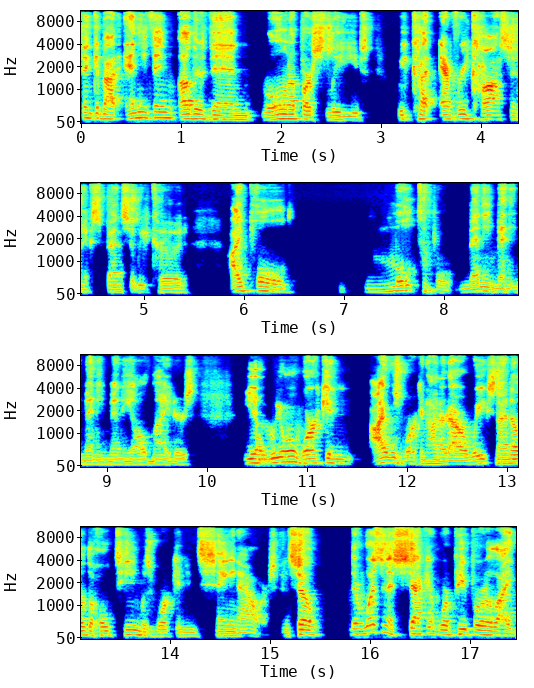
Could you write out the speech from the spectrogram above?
think about anything other than rolling up our sleeves. We cut every cost and expense that we could. I pulled multiple, many, many, many, many all nighters you know, we were working, I was working 100 hour weeks, and I know the whole team was working insane hours. And so there wasn't a second where people were like,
